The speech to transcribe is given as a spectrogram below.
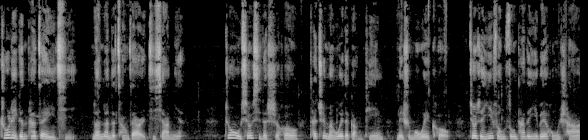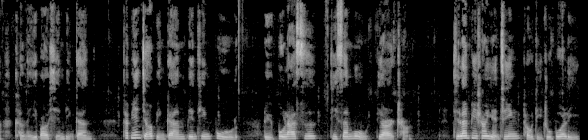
朱莉跟他在一起，暖暖的藏在耳机下面。中午休息的时候，他去门卫的岗亭。没什么胃口，就着伊冯送他的一杯红茶，啃了一包咸饼干。他边嚼饼干边听布吕布拉斯第三幕第二场。吉兰闭上眼睛，头抵住玻璃，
